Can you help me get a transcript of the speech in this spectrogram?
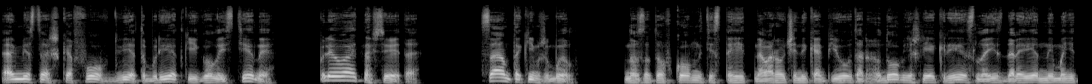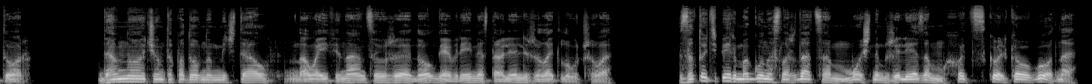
а вместо шкафов две табуретки и голые стены, плевать на все это. Сам таким же был. Но зато в комнате стоит навороченный компьютер, удобнейшее кресло и здоровенный монитор. Давно о чем то подобном мечтал, но мои финансы уже долгое время оставляли желать лучшего. Зато теперь могу наслаждаться мощным железом хоть сколько угодно.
